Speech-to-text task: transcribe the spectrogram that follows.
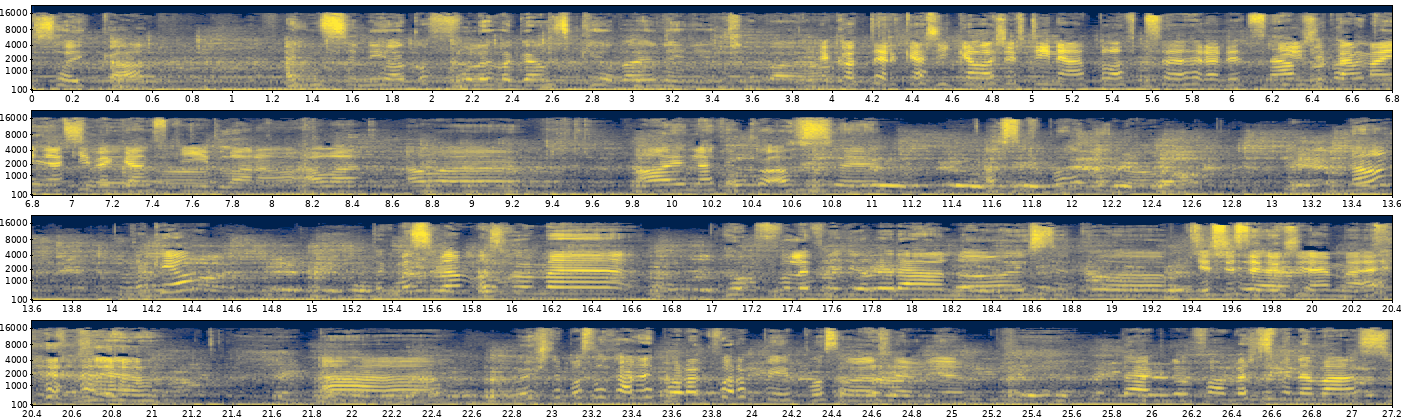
sojka a nic jiného jako fully veganského tady není třeba, jo. Jako Terka říkala, že v té náplavce hradecký, Náplavka že tam mají nějaký veganský jídla, no, ale... Ale, ale jinak jako asi, asi v pohodě, no. No, tak jo. Tak my si vám ozveme hopefully v neděli ráno, jestli to... Jestli se dožijeme. A vy už neposloucháte po Rock for People samozřejmě. Tak doufáme, že jsme na vás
